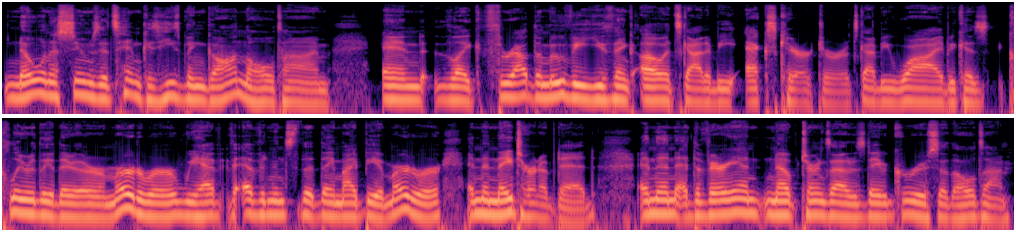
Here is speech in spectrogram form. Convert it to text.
No one assumes it's him because he's been gone the whole time. And like throughout the movie, you think, oh, it's got to be X character, it's got to be Y because clearly they're a murderer. We have evidence that they might be a murderer, and then they turn up dead. And then at the very end, nope, turns out it was David Caruso the whole time.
